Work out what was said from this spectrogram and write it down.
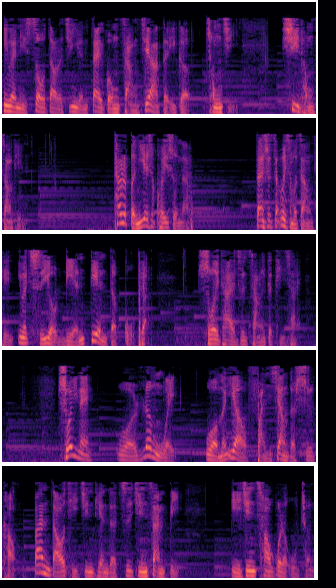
因为你受到了晶圆代工涨价的一个冲击，系统涨停。它的本业是亏损的，但是在为什么涨停？因为持有联电的股票，所以它也是涨一个题材。所以呢，我认为。我们要反向的思考，半导体今天的资金占比已经超过了五成。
